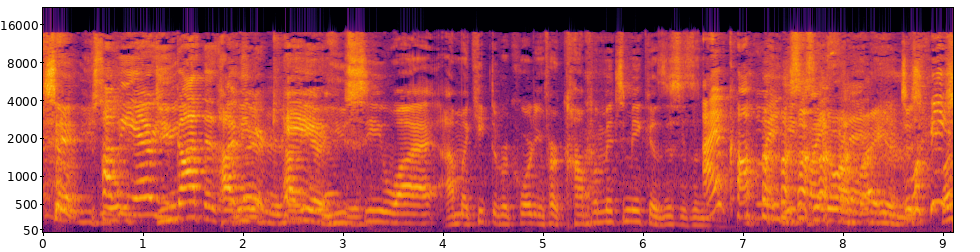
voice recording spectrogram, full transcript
So you see, Javier, do you got this. I'm in your Javier, cave. You see why I'm gonna keep the recording of her complimenting me because this is an I have complimented you this is twice norm right here. Just What are you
